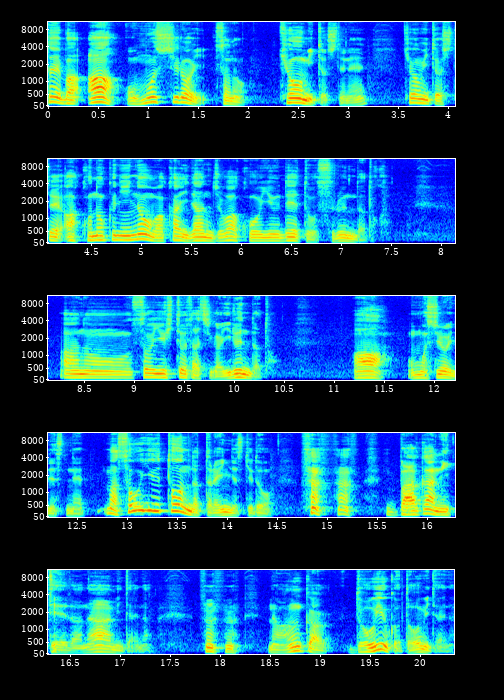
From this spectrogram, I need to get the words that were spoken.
例えばあ面白い。その興味としてね。興味としてあこの国の若い男女はこういうデートをするんだとか。あのそういう人たちがいるんだと。ああ面白いですね。まあそういうトーンだったらいいんですけど「はっはバカみてえだな」みたいな「なんかどういうこと?」みたいな。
